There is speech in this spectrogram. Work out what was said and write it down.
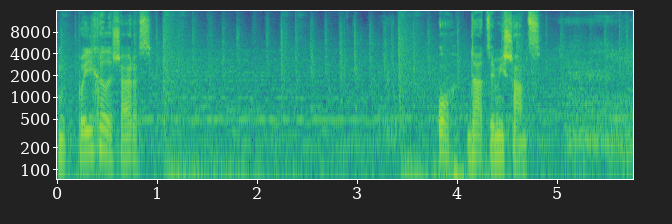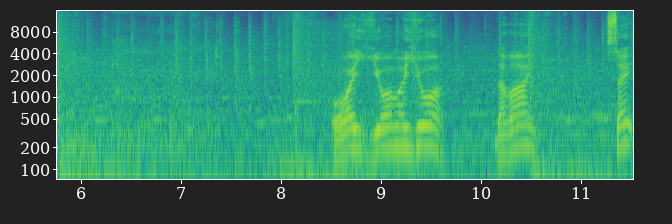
Ну, поїхали ще раз. О, да, це мій шанс. Ой, йо-моє! Давай! Сей!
